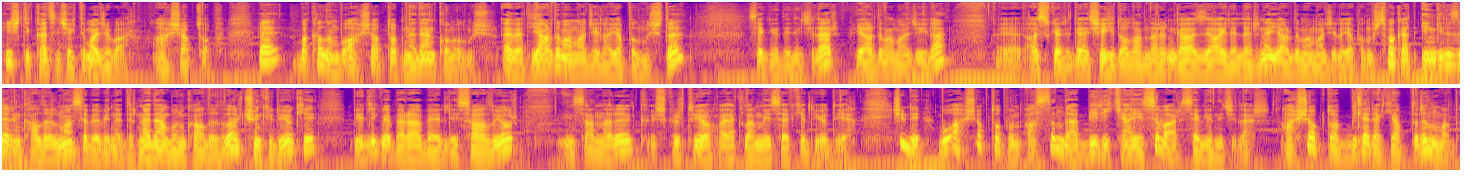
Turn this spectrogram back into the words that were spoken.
hiç dikkatini çekti mi acaba ahşap top? Ve bakalım bu ahşap top neden konulmuş? Evet yardım amacıyla yapılmıştı sevgili dinleyiciler yardım amacıyla e, askeride şehit olanların gazi ailelerine yardım amacıyla yapılmıştı. Fakat İngilizlerin kaldırılma sebebi nedir? Neden bunu kaldırdılar? Çünkü diyor ki birlik ve beraberliği sağlıyor, insanları kışkırtıyor, ayaklanmayı sevk ediyor diye. Şimdi bu ahşap topun aslında bir hikayesi var sevgili dinleyiciler. Ahşap top bilerek yaptırılmadı.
